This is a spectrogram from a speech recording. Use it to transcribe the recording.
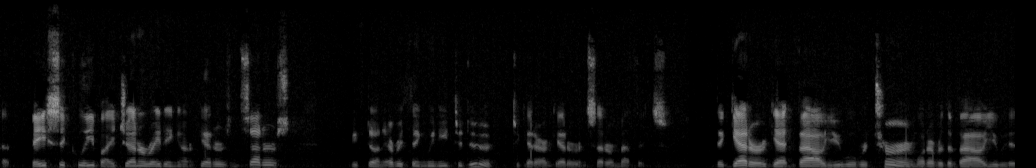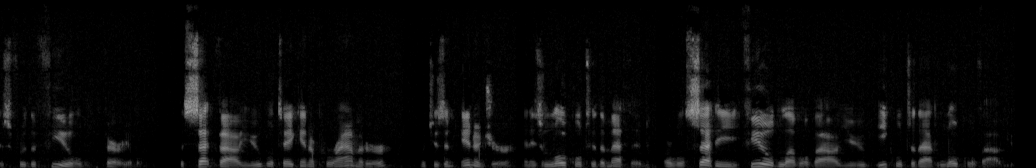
that basically by generating our getters and setters, we've done everything we need to do to get our getter and setter methods. The getter, get value, will return whatever the value is for the field variable. The set value will take in a parameter, which is an integer and is local to the method, or will set the field level value equal to that local value.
